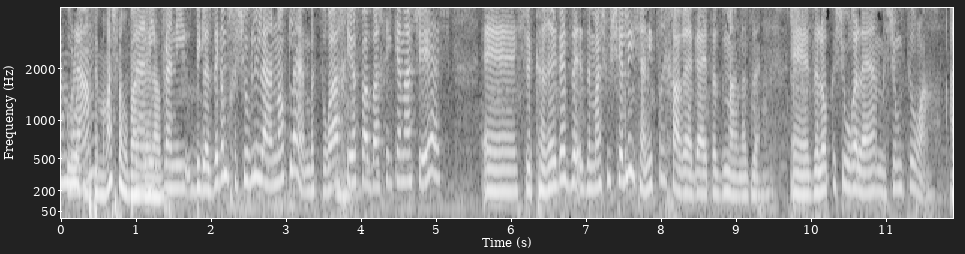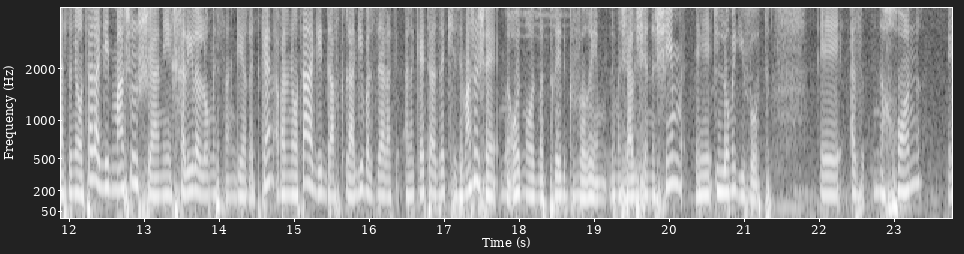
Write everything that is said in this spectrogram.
מובן לכולם. מול- זה ממש לא מובן ואני, מאליו. ואני, בגלל זה גם חשוב לי לענות להם בצורה הכי יפה והכי כנה שיש. אה, שכרגע זה, זה משהו שלי, שאני צריכה רגע את הזמן הזה. אה, זה לא קשור אליהם בשום צורה. אז אני רוצה להגיד משהו שאני חלילה לא מסנגרת, כן? אבל אני רוצה להגיד דווקא, להגיב על זה, על, הק- על הקטע הזה, כי זה משהו שמאוד מאוד מטריד גברים. למשל, שנשים אה, לא מגיבות. אה, אז נכון, אה,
